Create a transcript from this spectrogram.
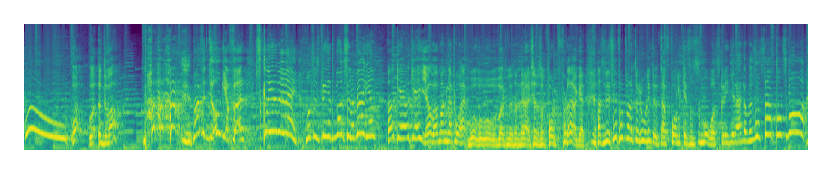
Woo! What? What? Va? Varför dog jag för? Skojar du mig? Måste springa tillbaka hela vägen? Okej, okay, okej. Okay. Jag bara manglar på här. Wow, wow, wow. Vad är det som händer här? Det känns som folk flög här. Alltså det ser fortfarande så roligt ut när folk är så små och springer här. De är så söta och små.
